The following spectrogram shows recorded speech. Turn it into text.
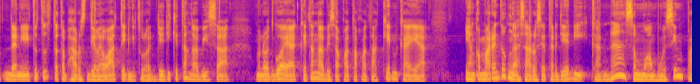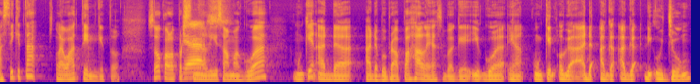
dan itu tuh tetap harus dilewatin gitu loh. Jadi kita nggak bisa, menurut gue ya, kita nggak bisa kotak-kotakin kayak yang kemarin tuh nggak seharusnya terjadi karena semua musim pasti kita lewatin gitu. So kalau personally yes. sama gue mungkin ada ada beberapa hal ya sebagai gue yang mungkin agak ada agak-agak di ujung.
